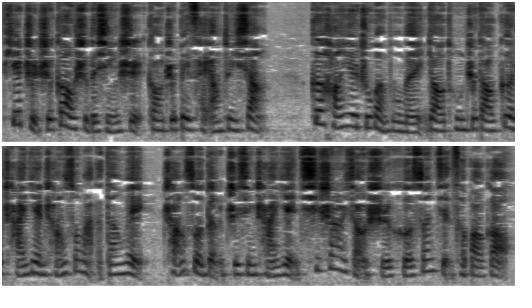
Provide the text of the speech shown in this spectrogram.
贴纸质告示的形式告知被采样对象。各行业主管部门要通知到各查验场所码的单位、场所等执行查验七十二小时核酸检测报告。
